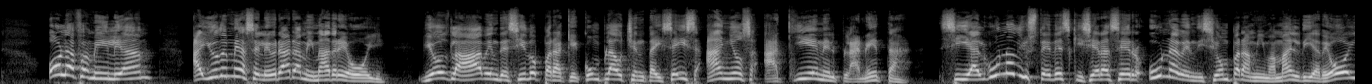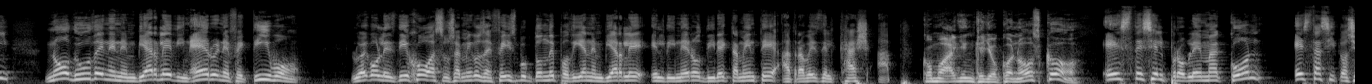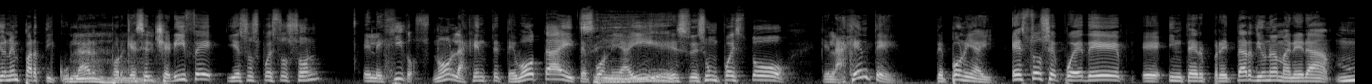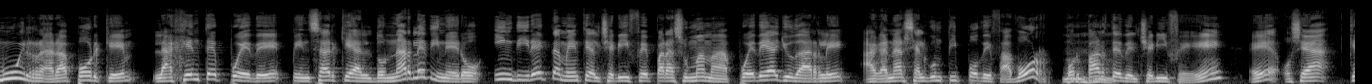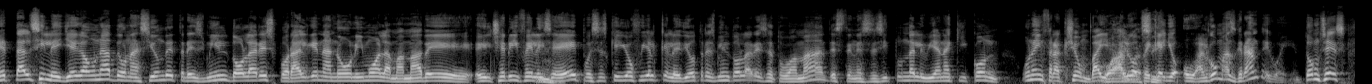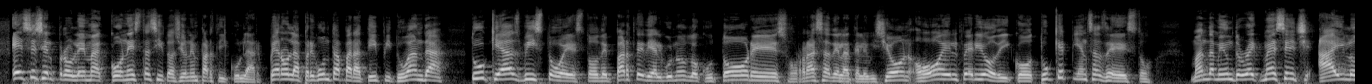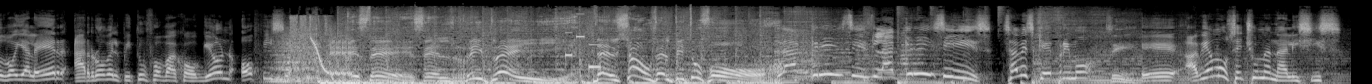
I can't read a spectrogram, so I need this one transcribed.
Hola familia, ayúdenme a celebrar a mi madre hoy. Dios la ha bendecido para que cumpla 86 años aquí en el planeta. Si alguno de ustedes quisiera hacer una bendición para mi mamá el día de hoy, no duden en enviarle dinero en efectivo. Luego les dijo a sus amigos de Facebook dónde podían enviarle el dinero directamente a través del Cash App. Como alguien que yo conozco. Este es el problema con esta situación en particular, porque es el sherife y esos puestos son elegidos, ¿no? La gente te vota y te pone ahí. Es, es un puesto que la gente te pone ahí. Esto se puede eh, interpretar de una manera muy rara porque la gente puede pensar que al donarle dinero indirectamente al sherife para su mamá puede ayudarle a ganarse algún tipo de favor por parte del sherife, ¿eh? ¿eh? O sea, ¿Qué tal si le llega una donación de 3 mil dólares por alguien anónimo a la mamá de el sheriff y le dice, hey, pues es que yo fui el que le dio 3 mil dólares a tu mamá, este, necesito una liviana aquí con una infracción, vaya, algo, pequeño o algo más grande, güey. Entonces, ese es el problema con esta situación en particular. Pero la pregunta para ti, banda, tú que has visto esto de parte de algunos locutores o raza de la televisión o el periódico, ¿tú qué piensas de esto? Mándame un direct message, ahí los voy a leer, arroba el pitufo bajo guion oficial. Este es el replay del show del pitufo. La crisis, la crisis. ¿Sabes qué, primo? Sí. Eh, habíamos hecho un análisis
